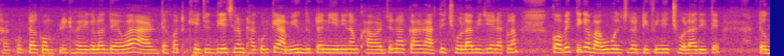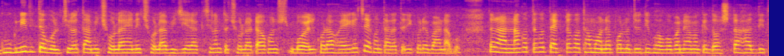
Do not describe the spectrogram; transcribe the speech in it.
ঠাকুরটা কমপ্লিট হয়ে গেল দেওয়া। আর দেখো, খেজুর দিয়েছিলাম ঠাকুরকে। আমিও দুটো নিয়ে নিলাম খাওয়ার জন্য। আর কাল রাতে ছোলা ভিজিয়ে রাখলাম। কবে থেকে বাবু বলছিল টিফিনে ছোলা দিতে? তো ঘুগনি দিতে বলছিল, তো আমি ছোলা এনে ছোলা ভিজিয়ে রাখছিলাম, তো ছোলাটা এখন বয়েল করা হয়ে গেছে, এখন তাড়াতাড়ি করে বানাবো। তো রান্না করতে করতে একটা কথা মনে পড়ল, যদি ভগবানে আমাকে দশটা হাত দিত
